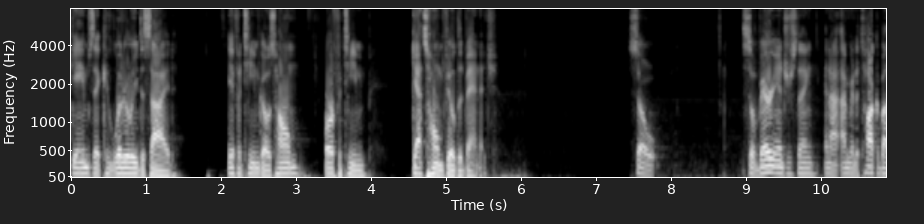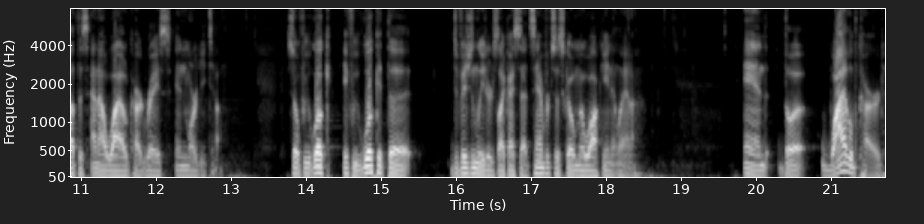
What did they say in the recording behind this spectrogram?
games that can literally decide if a team goes home or if a team gets home field advantage. So, so very interesting, and I, am going to talk about this NL wildcard race in more detail. So if we look, if we look at the division leaders, like I said, San Francisco, Milwaukee, and Atlanta, and the wild card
